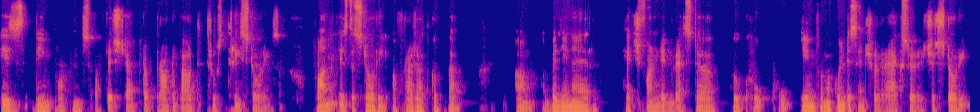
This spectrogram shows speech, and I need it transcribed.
is the importance of this chapter brought about through three stories. One is the story of Rajat Gupta, um, a billionaire hedge fund investor who, who, who came from a quintessential rags to riches story.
